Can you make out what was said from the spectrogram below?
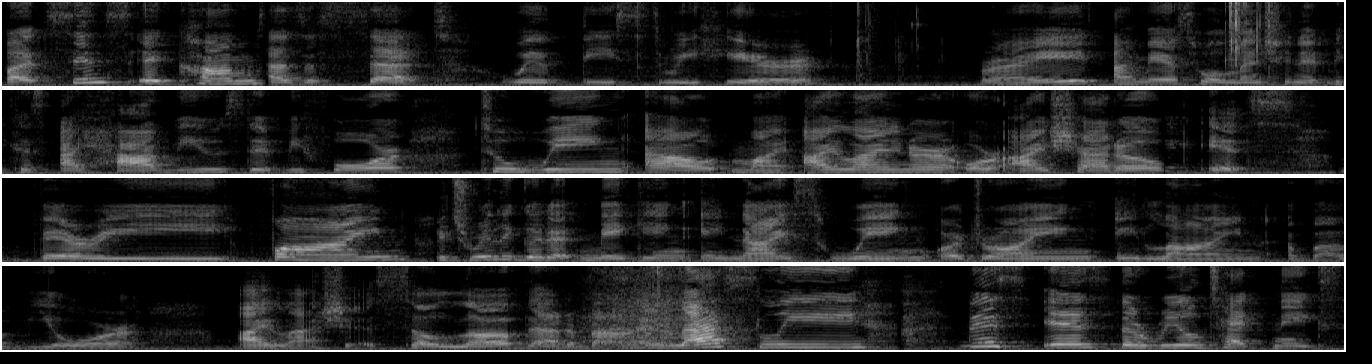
but since it comes as a set with these three here, right? I may as well mention it because I have used it before to wing out my eyeliner or eyeshadow. It's very fine. It's really good at making a nice wing or drawing a line above your eyelashes. So love that about it. And lastly, this is the Real Techniques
